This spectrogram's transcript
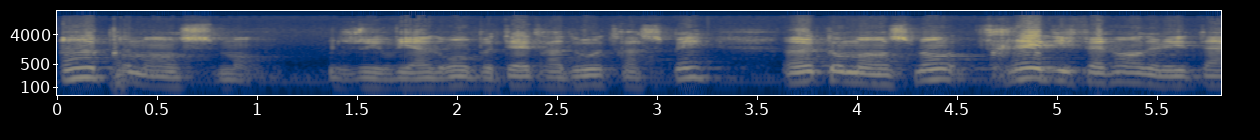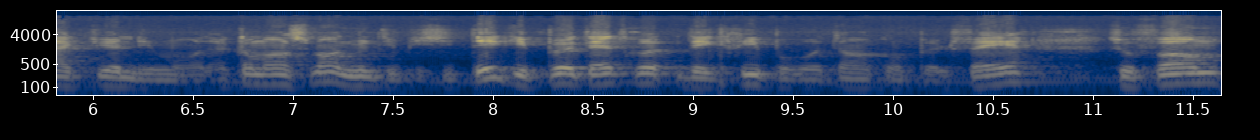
un commencement. Nous y reviendrons peut-être à d'autres aspects un commencement très différent de l'état actuel du monde, un commencement de multiplicité qui peut être décrit pour autant qu'on peut le faire sous forme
